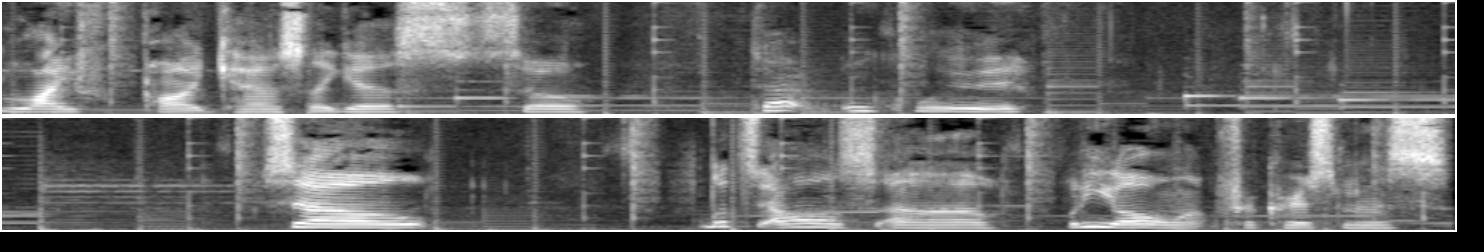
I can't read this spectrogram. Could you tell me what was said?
life podcast, I guess. So, technically, so what's else? Uh, what do y'all want for Christmas?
